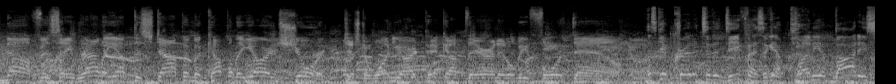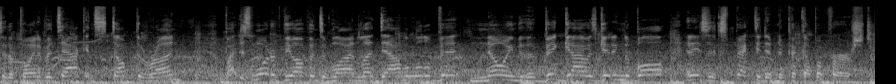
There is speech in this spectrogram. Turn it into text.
enough as they rally up to stop him a couple of yards short. Just a one-yard pickup there, and it'll be fourth down. Let's give credit to the defense. They got plenty of bodies to the point of attack and stump the run. But I just wonder if the offensive line let down a little bit, knowing that the big guy was getting the ball, and they just expected him to pick up a first.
